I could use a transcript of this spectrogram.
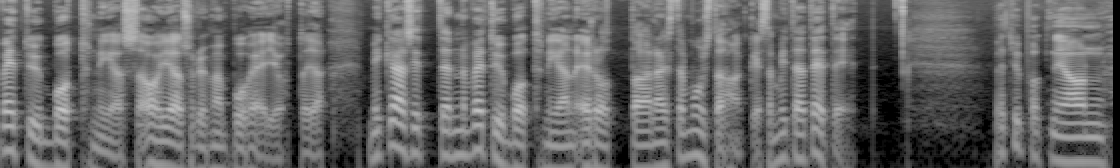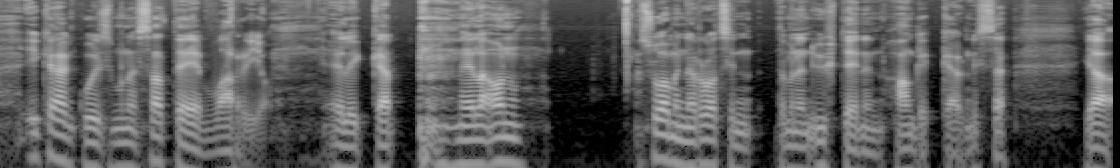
Vetybotniassa, ohjausryhmän puheenjohtaja. Mikä sitten Vetybotnian erottaa näistä muista hankkeista? Mitä te teette? Vetybotnia on ikään kuin semmoinen sateenvarjo. Eli meillä on Suomen ja Ruotsin tämmöinen yhteinen hanke käynnissä. Ja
